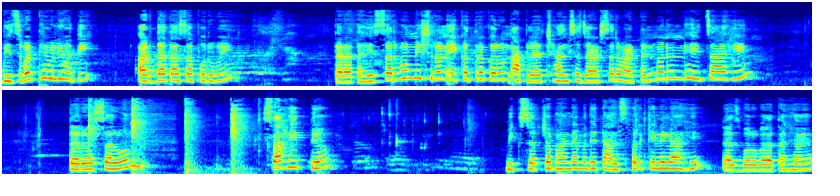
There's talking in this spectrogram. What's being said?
भिजवत ठेवली होती अर्धा तासापूर्वी. तर आता हे सर्व मिश्रण एकत्र करून आपल्याला छानसं जाडसर वाटण बनवून घ्यायचं आहे. तर सर्व साहित्य मिक्सरच्या भांड्यामध्ये ट्रान्सफर केलेलं आहे. त्याचबरोबर आता ह्या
